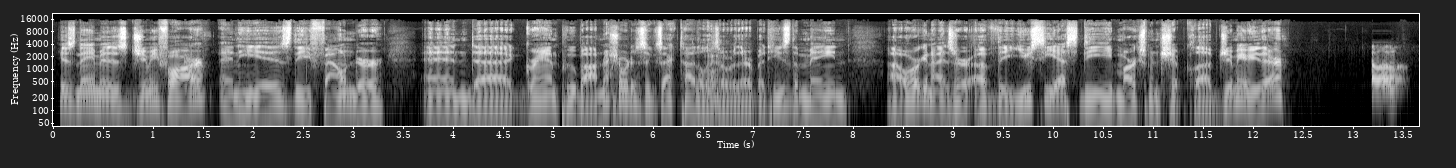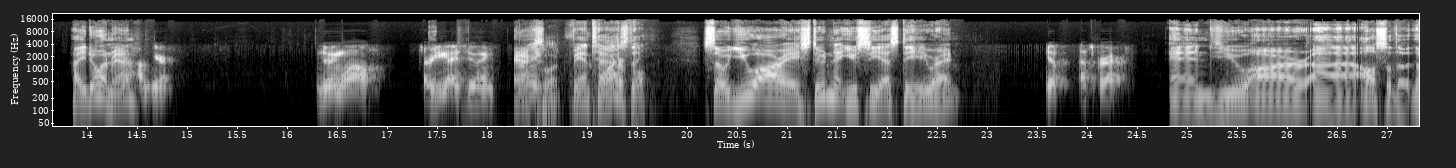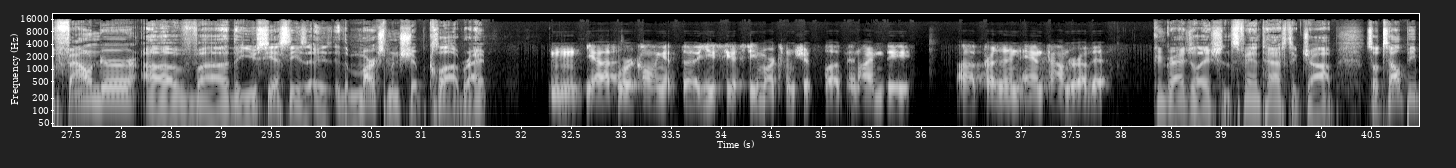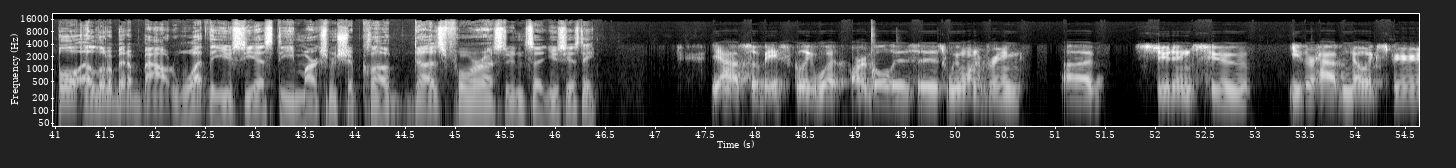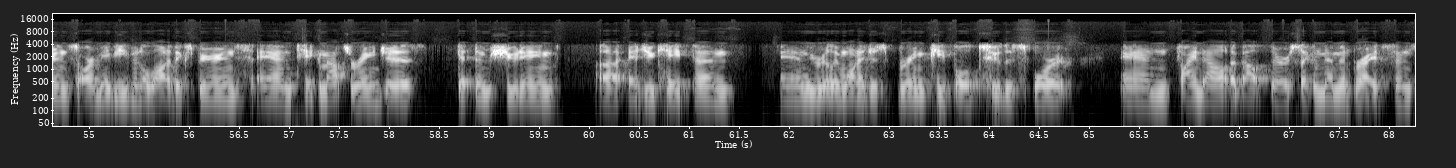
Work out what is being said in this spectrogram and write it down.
His name is Jimmy Farr, and he is the founder and uh, grand poobah. I'm not sure what his exact title is over there, but he's the main uh, organizer of the UCSD Marksmanship Club. Jimmy, are you there? Hello? How you doing, man? I'm here. I'm doing well. How are you guys doing? Great. Excellent. Fantastic. Wonderful. So you are a student at UCSD, right? Yep, that's correct. And you are uh, also the, the founder of uh, the UCSD, is, is the Marksmanship Club, right? Mm-hmm. Yeah, that's what we're calling it, the UCSD Marksmanship Club, and I'm the uh, president and founder of it. Congratulations, fantastic job. So tell people a little bit about what the UCSD Marksmanship Club does for uh, students at UCSD. Yeah, so basically, what our goal is is we want to bring uh, students who either have no experience or maybe even a lot of experience and take them out to ranges, get them shooting, uh, educate them, and we really want to just bring people to the sport and find out about their Second Amendment rights. Since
